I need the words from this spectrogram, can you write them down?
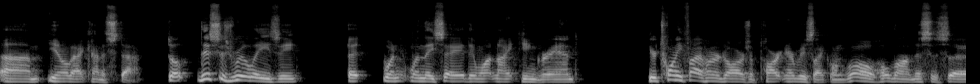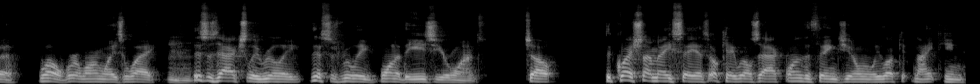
um, you know, that kind of stuff. So this is real easy. But when when they say they want 19 grand, you're $2,500 apart, and everybody's like, going, "Whoa, hold on, this is uh, whoa, we're a long ways away." Mhm. This is actually really this is really one of the easier ones. So the question I may say is, okay, well, Zak, one of the things you know when we look at 19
